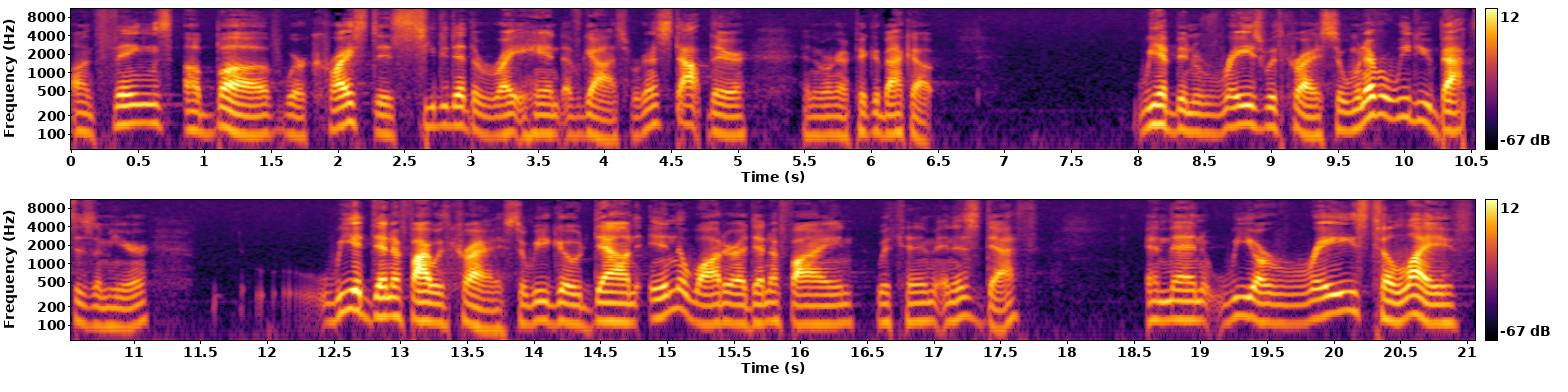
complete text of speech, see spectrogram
on things above where Christ is seated at the right hand of God. So we're going to stop there and then we're going to pick it back up. We have been raised with Christ. So whenever we do baptism here, we identify with Christ. So we go down in the water, identifying with him in his death. And then we are raised to life,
